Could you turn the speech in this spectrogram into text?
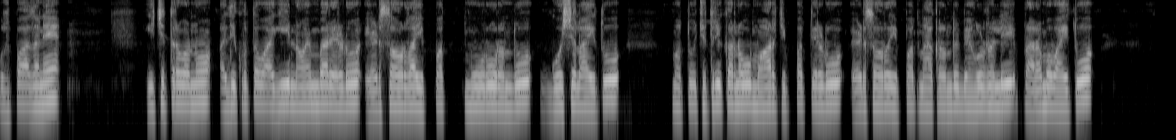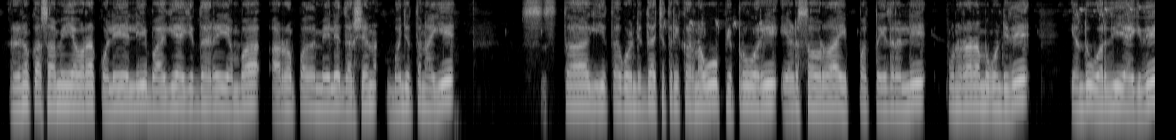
ಉತ್ಪಾದನೆ ಈ ಚಿತ್ರವನ್ನು ಅಧಿಕೃತವಾಗಿ ನವೆಂಬರ್ ಎರಡು, ಎರಡು ಸಾವಿರದ ಇಪ್ಪತ್ತ್ಮೂರರಂದು ರಂದು ಘೋಷಿಸಲಾಯಿತು ಮತ್ತು ಚಿತ್ರೀಕರಣವು ಮಾರ್ಚ್ ಇಪ್ಪತ್ತೆರಡು, ಎರಡು ಸಾವಿರದ ಇಪ್ಪತ್ತ್ನಾಲ್ಕರಂದು ಬೆಂಗಳೂರಿನಲ್ಲಿ ಪ್ರಾರಂಭವಾಯಿತು. ರೇಣುಕಾಸ್ವಾಮಿಯವರ ಕೊಲೆಯಲ್ಲಿ ಭಾಗಿಯಾಗಿದ್ದಾರೆ ಎಂಬ ಆರೋಪದ ಮೇಲೆ ದರ್ಶನ್ ಬಂಧಿತನಾಗಿ ಸ್ಥಗಿತಗೊಂಡಿದ್ದ ಚಿತ್ರೀಕರಣವು ಫೆಬ್ರವರಿ ಎರಡು ಸಾವಿರದ ಇಪ್ಪತ್ತೈದರಲ್ಲಿ ಪುನರಾರಂಭಗೊಂಡಿದೆ ಎಂದು ವರದಿಯಾಗಿದೆ.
